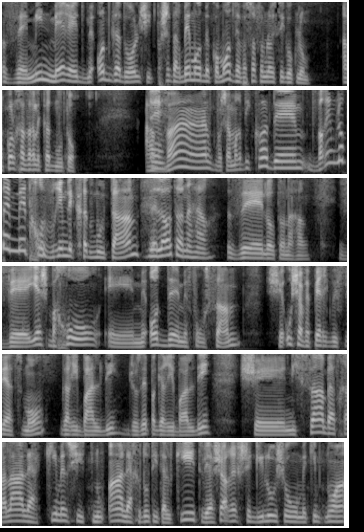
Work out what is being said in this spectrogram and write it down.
זה מין מרד מאוד גדול שהתפשט הרבה מאוד מקומות ובסוף הם לא השיגו כלום. הכל חזר לקדמותו. אה. אבל, כמו שאמרתי קודם, דברים לא באמת חוזרים לקדמותם. זה לא אותו נהר. זה לא אותו נהר. ויש בחור אה, מאוד אה, מפורסם, שהוא שווה פרק בפני עצמו, גריבלדי, ג'וזפה גריבלדי, שניסה בהתחלה להקים איזושהי תנועה לאחדות איטלקית, וישר איך שגילו שהוא מקים תנועה,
